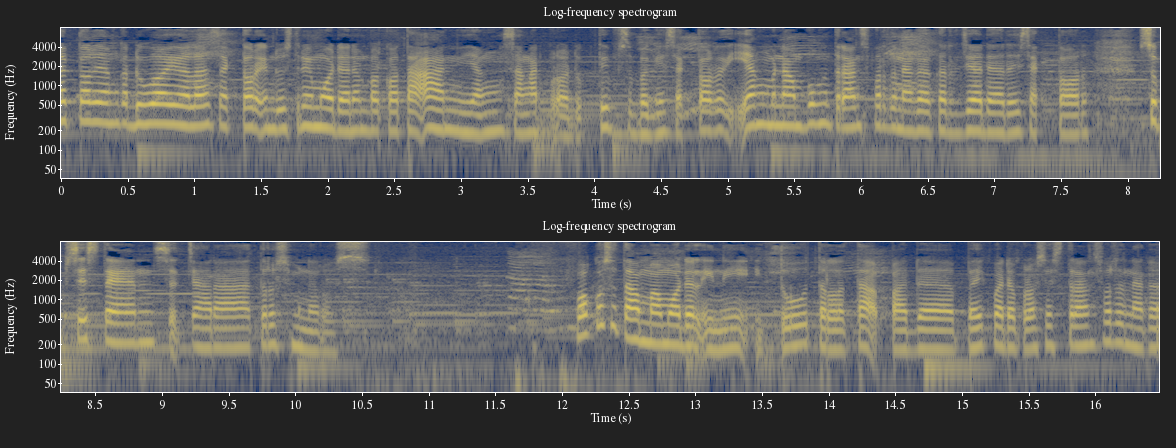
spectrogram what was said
Sektor yang kedua ialah sektor industri modern perkotaan yang sangat produktif sebagai sektor yang menampung transfer tenaga kerja dari sektor subsisten secara terus-menerus. Fokus utama model ini itu terletak pada baik pada proses transfer tenaga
